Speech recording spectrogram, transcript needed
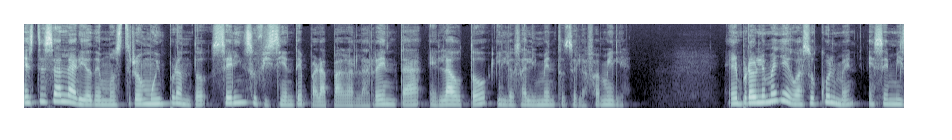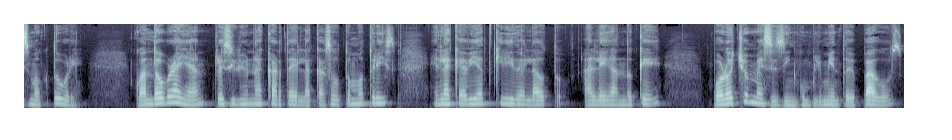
Este salario demostró muy pronto ser insuficiente para pagar la renta, el auto y los alimentos de la familia. El problema llegó a su culmen ese mismo octubre, cuando O'Brien recibió una carta de la casa automotriz en la que había adquirido el auto, alegando que, por ocho meses de incumplimiento de pagos,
